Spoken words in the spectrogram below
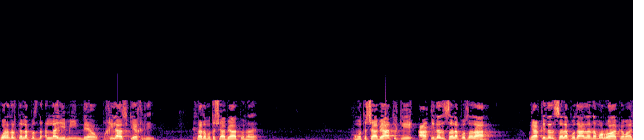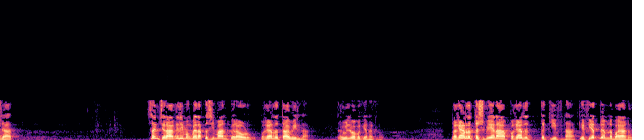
غره دل تلفظ د الله یمین دی او خلاص کې اخلي دا د متشابهات نه ده او متشابهات کې عقیده سلف او صدا ویا قیدل سلف دا د نمرها کما جهات څنګه چې راغلی موږ به د قسمان پر راوړو بغیر د تعویل نه تعویل به پکې نه کوو بغیر د تشبیه نه بغیر د تکیف نه کیفیت به هم نه بیانو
